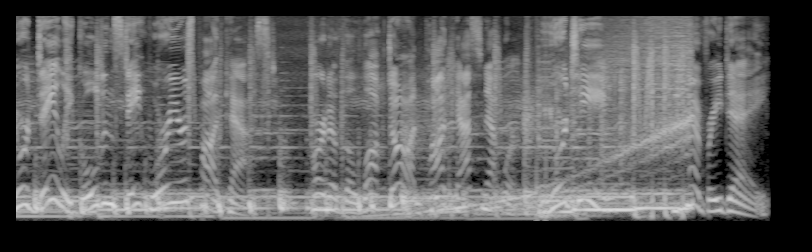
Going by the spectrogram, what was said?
your daily Golden State Warriors podcast. Part of the Locked On Podcast Network. Your team every day.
